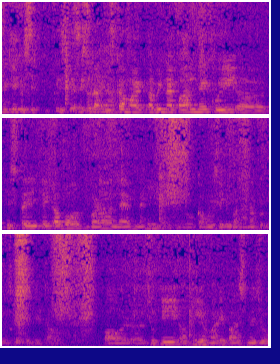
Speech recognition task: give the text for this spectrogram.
देखिए इस, इसका, इसका मार्क अभी नेपाल में कोई इस तरीके का बहुत बड़ा लैब नहीं है। जो कमर्शियली बनाना प्रोड्यूस करके देता हो। और चूँकि अभी हमारे पास में जो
